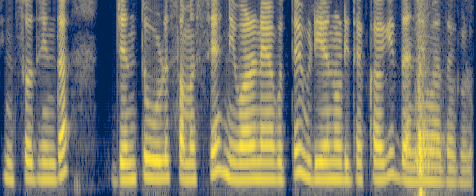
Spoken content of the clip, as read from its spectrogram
ತಿನ್ನಿಸೋದ್ರಿಂದ ಜಂತು ಹುಳು ಸಮಸ್ಯೆ ನಿವಾರಣೆ ಆಗುತ್ತೆ. ವಿಡಿಯೋ ನೋಡಿದ್ದಕ್ಕಾಗಿ ಧನ್ಯವಾದಗಳು.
